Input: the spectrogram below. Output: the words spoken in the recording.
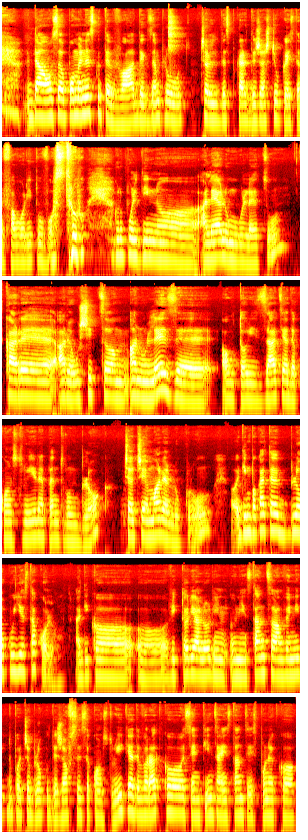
Dar o să pomenesc câteva. De exemplu, cel despre care deja știu că este favoritul vostru, grupul din uh, Alea Lungulețu, care a reușit să anuleze autorizația de construire pentru un bloc, ceea ce e mare lucru. Din păcate, blocul este acolo. Adică uh, victoria lor în, în instanță a venit după ce blocul deja fusese construit. E adevărat că sentința instanței spune că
